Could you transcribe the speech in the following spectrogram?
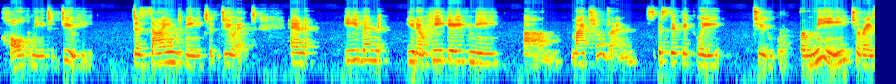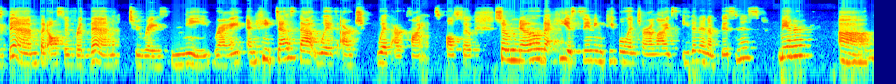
called me to do. He designed me to do it. And even, you know, He gave me um, my children specifically to for me to raise them but also for them to raise me right? And he does that with our with our clients also. So know that he is sending people into our lives even in a business manner um,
